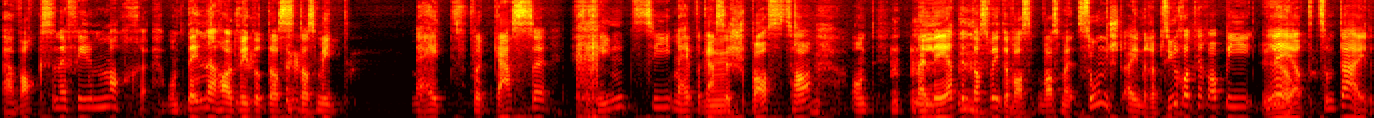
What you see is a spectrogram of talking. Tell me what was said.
Erwachsenenfilm machen. Und dann halt wieder das, das mit, man hat vergessen, Kind zu sein, man hat vergessen, Spaß zu haben. Und man lernt dann das wieder, was, was man sonst in einer Psychotherapie lehrt, zum Teil.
